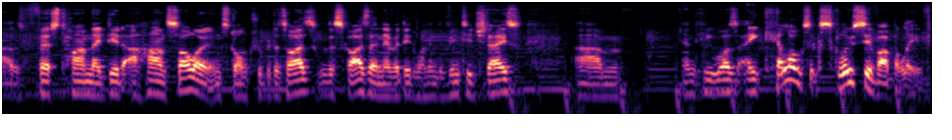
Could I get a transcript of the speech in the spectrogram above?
Uh, the first time they did a Han Solo in Stormtrooper disguise, disguise they never did one in the vintage days. Um, and he was a Kellogg's exclusive, I believe,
